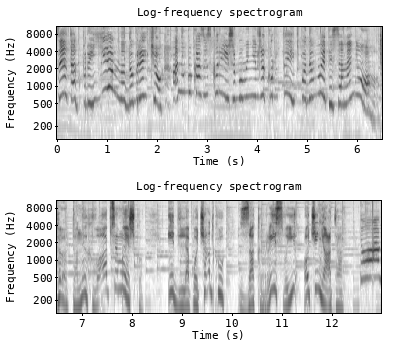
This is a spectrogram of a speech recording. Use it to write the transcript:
Це так приємно, добрячок. Ану показуй скоріше, бо мені вже кортить подивитися на нього. Та, та не хвапся, Мишко. І для початку закрий свої оченята. Так,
